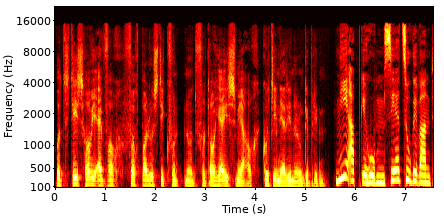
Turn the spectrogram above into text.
Und das habe ich einfach furchtbar lustig gefunden und von daher ist mir auch gut in Erinnerung geblieben. Nie abgehoben, sehr zugewandt.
